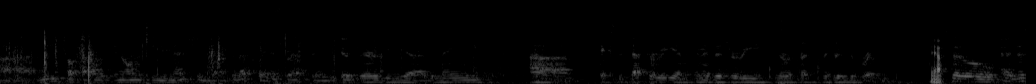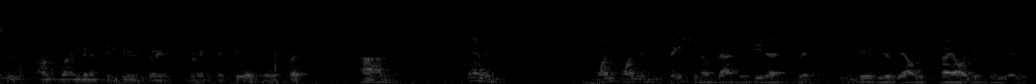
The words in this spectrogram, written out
uh, really pop out enormously. You mentioned that, but that's quite interesting because they're the uh, the main uh, excitatory and inhibitory neurotransmitter in the brain. Yeah. So uh, this is um, what I'm going to say here is very very speculative, but um, it's kind of one one interpretation of that would be that risk behavior biolo- biologically is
